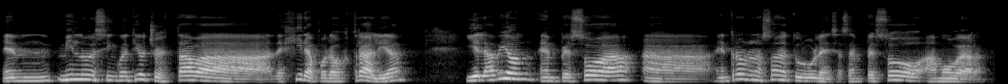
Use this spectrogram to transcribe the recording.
en 1958 estaba de gira por Australia y el avión empezó a, a entrar en una zona de turbulencia, se empezó a mover.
